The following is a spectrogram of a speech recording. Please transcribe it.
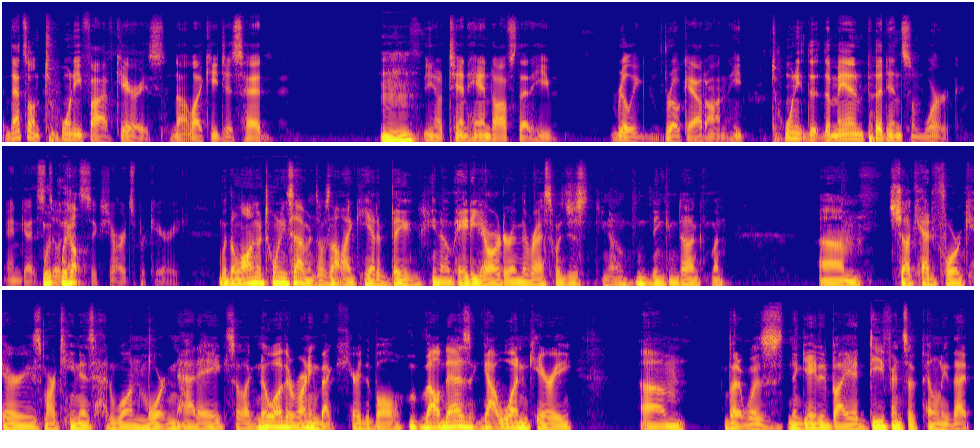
And that's on 25 carries. Not like he just had, mhm. you know, 10 handoffs that he really broke out on. He 20 the, the man put in some work and got still with got 6 yards per carry. with a long of 27. So it's not like he had a big, you know, 80 yarder and the rest was just, you know, dink and dunk. But um, Shough had four carries. Martinez had one. Morton had eight. So like no other running back carried the ball. Valdez got one carry, um, but it was negated by a defensive penalty that,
